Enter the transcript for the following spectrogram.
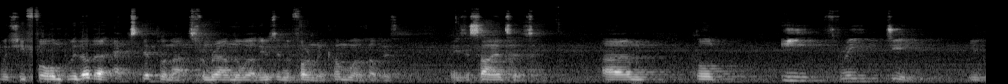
which he formed with other ex-diplomats from around the world. He was in the Foreign and Commonwealth Office. He's a scientist. Um, called E3G. You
